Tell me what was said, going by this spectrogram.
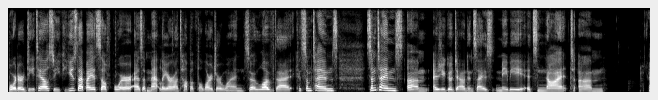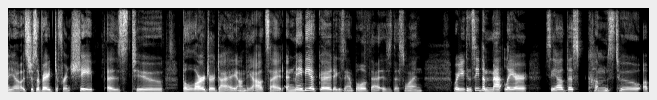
border detail. So you could use that by itself or as a matte layer on top of the larger one. So I love that because sometimes, sometimes um, as you go down in size, maybe it's not, um, you know, it's just a very different shape as to the larger die on the outside. And maybe a good example of that is this one where you can see the matte layer. See how this comes to a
